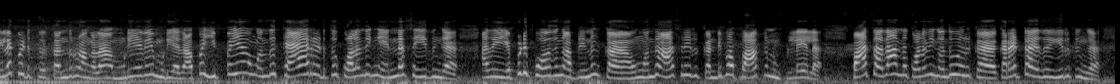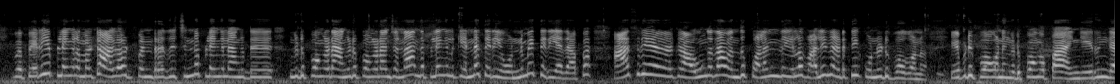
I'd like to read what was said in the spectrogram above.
இழப்பீடு த- தந்துருவாங்களா? முடியவே முடியாது. அப்போ இப்பயே அவங்க வந்து கேர் எடுத்து குழந்தைங்க என்ன செய்யுதுங்க அது எப்படி போகுதுங்க அப்படின்னு க அவங்க வந்து ஆசிரியர் கண்டிப்பாக பார்க்கணும் பிள்ளைகளை பார்த்தா தான் அந்த குழந்தைங்க வந்து ஒரு க கரெக்டாக இது இருக்குங்க. இப்போ பெரிய பிள்ளைங்களை மட்டும் அலோட் பண்ணுறது சின்ன பிள்ளைங்களை அங்கிட்டு இங்கிட்டு போங்கடா அங்கிட்டு போங்கடான்னு சொன்னால் அந்த பிள்ளைங்களுக்கு என்ன தெரியும்? ஒன்றுமே தெரியாது. அப்போ ஆசிரியருக்கு அவங்க தான் வந்து குழந்தைகளை வழி நடத்தி கொண்டுட்டு போகணும். எப்படி போகணும்? இங்கிட்டு போங்கப்பா இங்கே இருங்க.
